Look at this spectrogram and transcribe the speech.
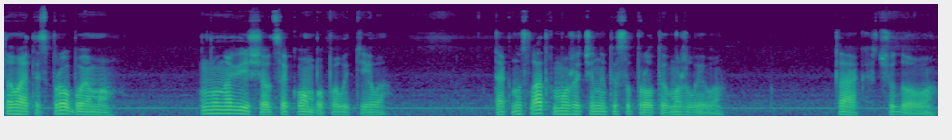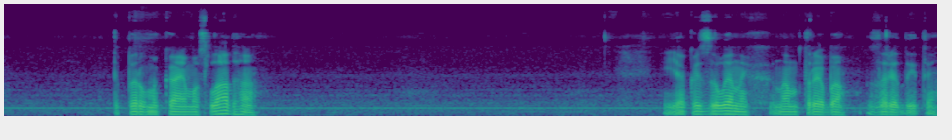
давайте спробуємо. Ну, навіщо це комбо полетіло? Так, ну Сладг може чинити супротив, можливо. Так, чудово. Тепер вмикаємо сладга. Якось зелених нам треба зарядити.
